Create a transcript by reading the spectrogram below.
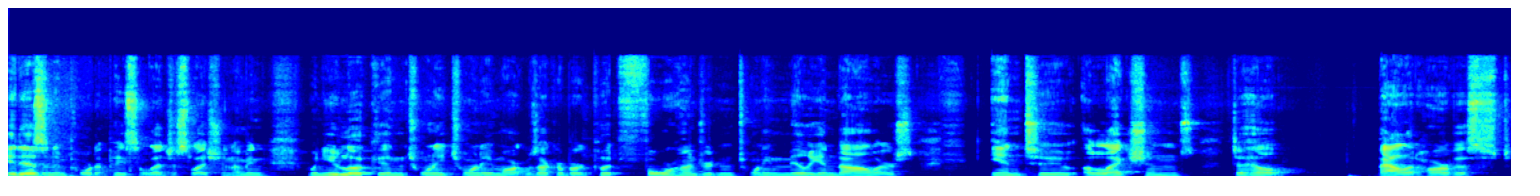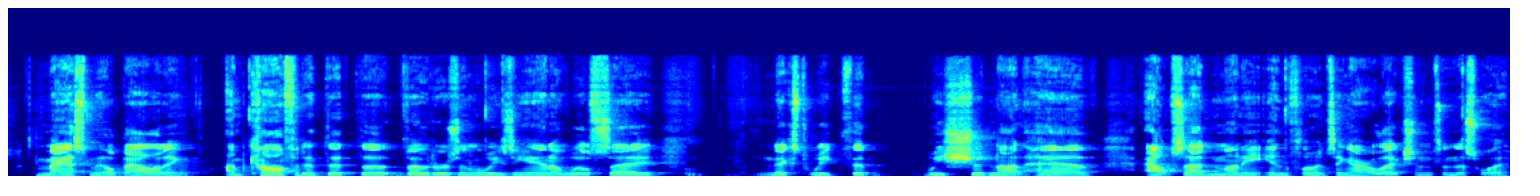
it is an important piece of legislation. I mean, when you look in 2020, Mark Zuckerberg put 420 million dollars into elections to help ballot harvest, mass mail balloting. I'm confident that the voters in Louisiana will say next week that we should not have outside money influencing our elections in this way.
